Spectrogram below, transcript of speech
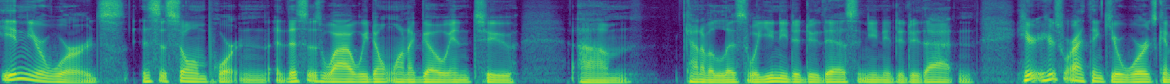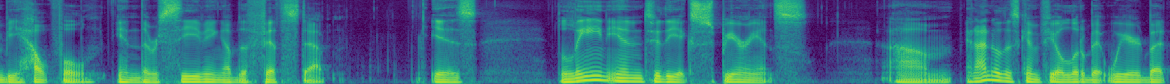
in your words, this is so important. This is why we don't want to go into um, kind of a list. Well, you need to do this and you need to do that. And here, here's where I think your words can be helpful in the receiving of the fifth step is lean into the experience. Um, and I know this can feel a little bit weird, but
